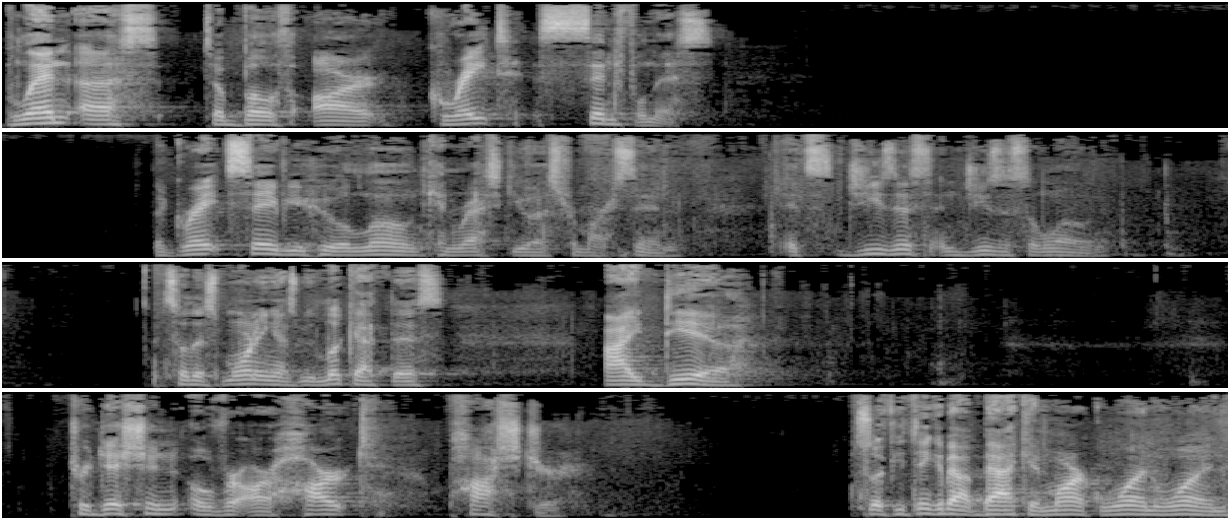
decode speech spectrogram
blend us to both our great sinfulness, the great Savior who alone can rescue us from our sin. It's Jesus and Jesus alone. So, this morning, as we look at this idea, tradition over our heart posture, so if you think about back in Mark 1 1,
